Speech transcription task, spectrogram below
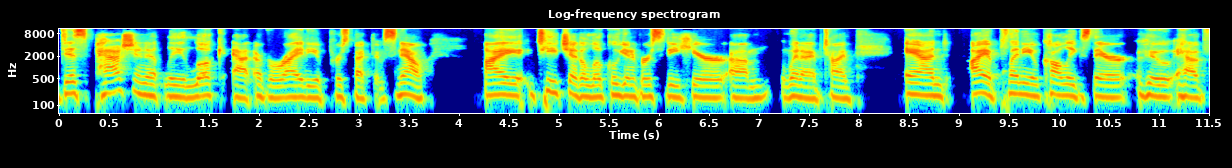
dispassionately look at a variety of perspectives. Now, I teach at a local university here um, when I have time, and I have plenty of colleagues there who have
